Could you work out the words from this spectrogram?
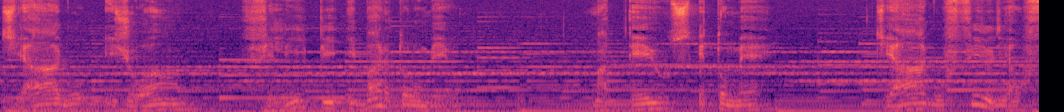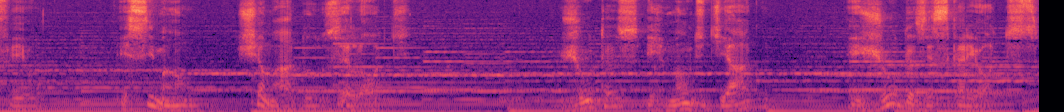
Tiago e João, Felipe e Bartolomeu, Mateus e Tomé, Tiago, filho de Alfeu, e Simão, chamado Zelote. Judas, irmão de Tiago, e Judas Iscariotes,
